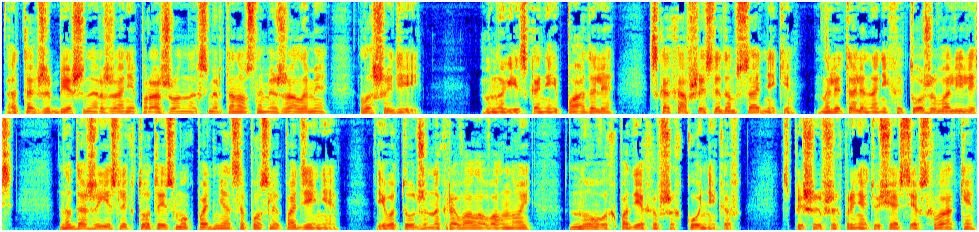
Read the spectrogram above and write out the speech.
а также бешеное ржание пораженных смертоносными жалами лошадей. Многие из коней падали, скакавшие следом всадники налетали на них и тоже валились, но даже если кто-то и смог подняться после падения, его тут же накрывало волной новых подъехавших конников, спешивших принять участие в схватке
